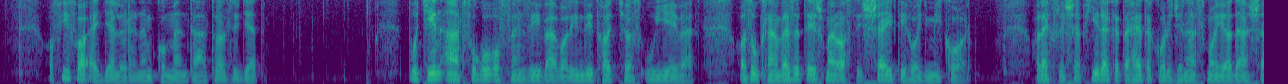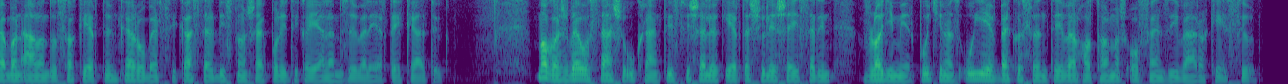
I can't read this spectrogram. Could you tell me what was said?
A FIFA egyelőre nem kommentálta az ügyet. Putyin átfogó offenzívával indíthatja az új évet. Az ukrán vezetés már azt is sejti, hogy mikor. A legfrissebb híreket a Hetek Originals mai adásában állandó szakértőnkkel Robert C. Castell biztonságpolitikai elemzővel értékeltük. Magas beosztású ukrán tisztviselők értesülései szerint Vladimir Putyin az új év beköszöntével hatalmas offenzívára készül.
